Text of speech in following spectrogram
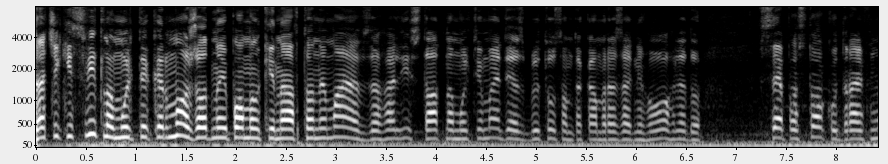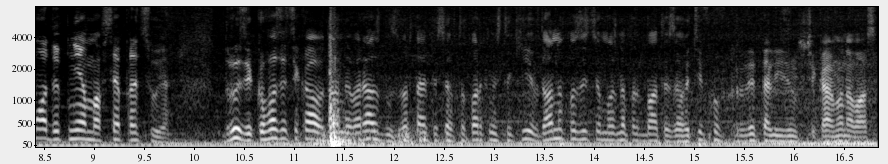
Датчики світла, мультикермо, жодної помилки на авто немає. Взагалі штатна мультимедіа з Bluetooth та камера заднього огляду. Все по стоку, драйв моди, пневмо, все працює. Друзі, кого зацікавив даний варіант, звертайтеся в автопарк міста Київ. Дану позицію можна придбати за готівку в кредит та лізинг. Чекаємо на вас.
